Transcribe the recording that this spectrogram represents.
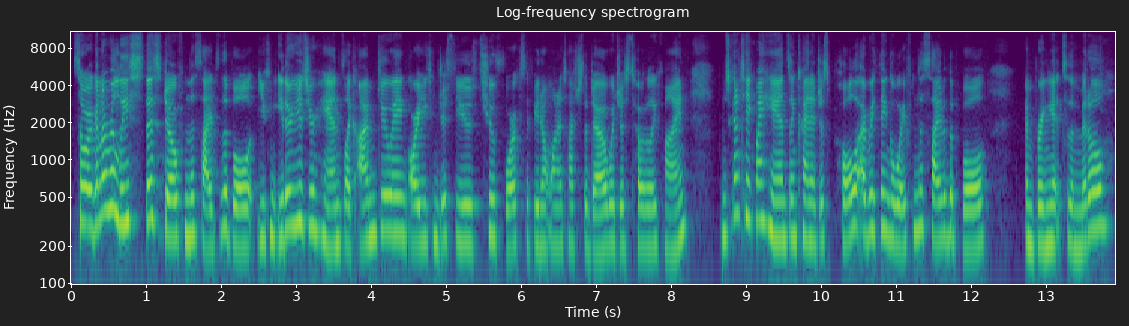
so we're gonna release this dough from the sides of the bowl. You can either use your hands like I'm doing, or you can just use two forks if you don't wanna touch the dough, which is totally fine. I'm just going to take my hands and kind of just pull everything away from the side of the bowl and bring it to the middle.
